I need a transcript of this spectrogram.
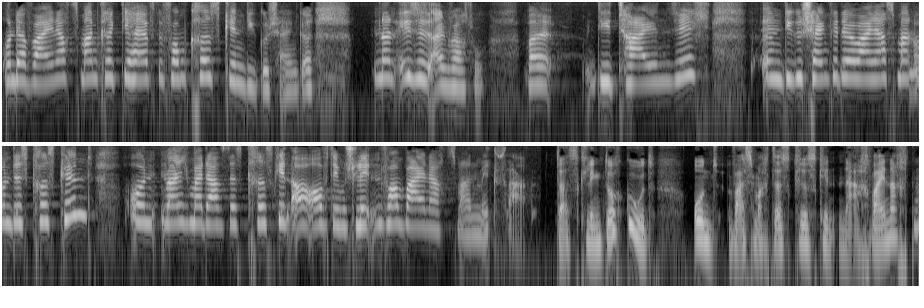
Und der Weihnachtsmann kriegt die Hälfte vom Christkind die Geschenke. Und dann ist es einfach so. Weil die teilen sich ähm, die Geschenke der Weihnachtsmann und das Christkind. Und manchmal darf das Christkind auch auf dem Schlitten vom Weihnachtsmann mitfahren. Das klingt doch gut. Und was macht das Christkind nach Weihnachten?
